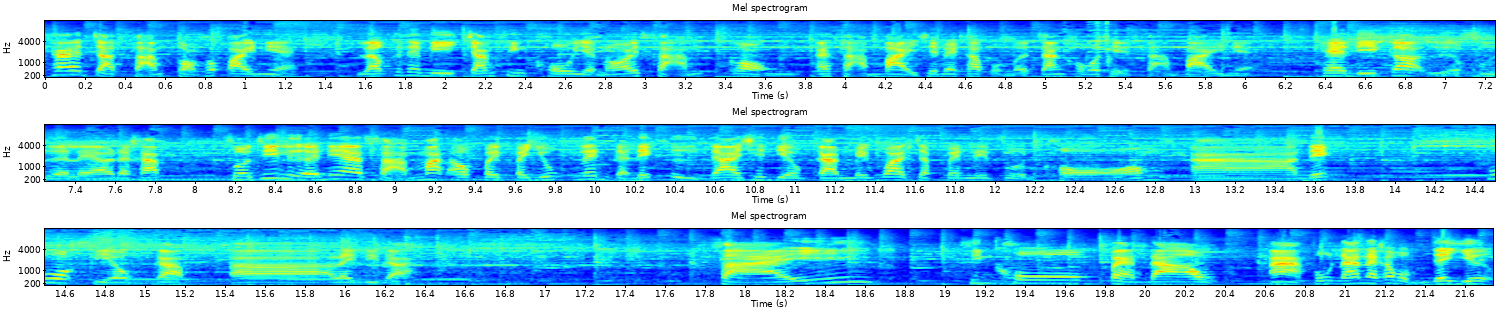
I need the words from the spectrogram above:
แค่จัด 3 กล่องเข้าไปเนี่ยเราก็จะมีจัมพินโคอย่างน้อย 3 กล่องไอ้สามใบใช่ไหมครับผมแล้วจังคอมเทสสามใบเนี่ยแค่นี้ก็เหลือเฟือแล้วนะครับ ส่วนที่เหลือเนี่ยสามารถเอาไปประยุกต์เล่นกับเด็กอื่นได้เช่นเดียวกัน ไม่ว่าจะเป็นในส่วนของอ่าเด็กพวกเกี่ยวกับอ่าอะไรดีล่ะสายซินโค8ดาวอ่าพวกนั้นนะครับผมได้เยอะ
